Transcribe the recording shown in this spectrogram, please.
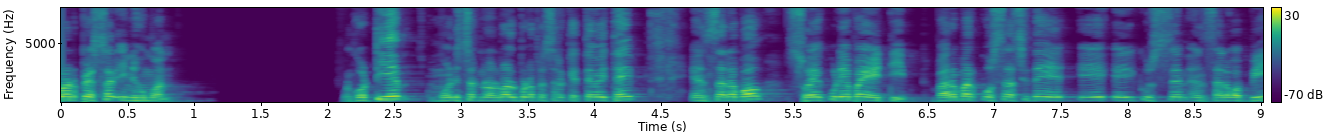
blood pressure in human ଗୋଟିଏ ମଣିଷର ନର୍ମାଲ ବ୍ଲଡ୍ ପ୍ରେସର କେତେ ହୋଇଥାଏ ଏନ୍ସର୍ ହେବ ଶହେ କୋଡ଼ିଏ ବାଇ ଏଇଟି ବାରମ୍ବାର କ୍ୱେଶ୍ଚନ୍ ଆସିଥାଏ ଏଇ କ୍ୱେଶ୍ଚନ୍ ଏନ୍ସର୍ ହେବ B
